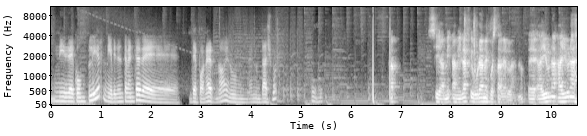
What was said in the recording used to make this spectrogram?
ni de cumplir ni evidentemente de, de poner ¿no? en, un, en un dashboard. Ah, Sí, a mí, a mí la figura me cuesta verla, ¿no? Eh, hay una, hay una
